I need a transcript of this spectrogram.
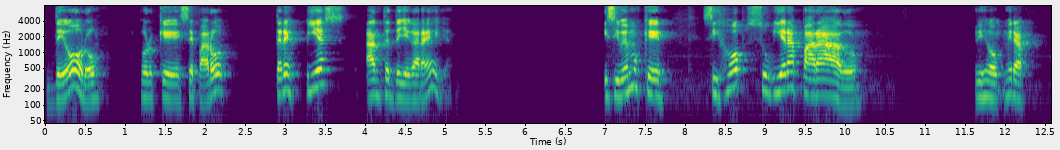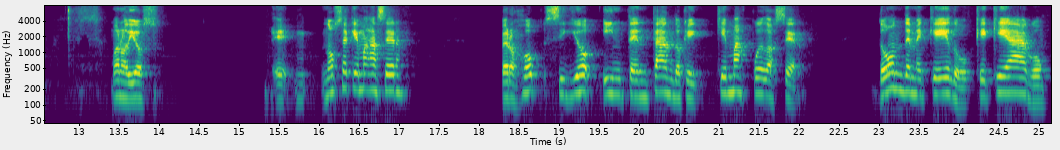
de oro porque se paró tres pies antes de llegar a ella. Y si vemos que si Job se hubiera parado, dijo, mira, bueno Dios, eh, no sé qué más hacer, pero Job siguió intentando que, ¿qué más puedo hacer? ¿Dónde me quedo? ¿Qué, qué hago?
